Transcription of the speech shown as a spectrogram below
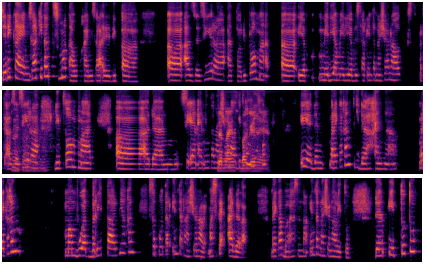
Jadi kayak misalnya kita semua tahu kayak misalnya ada di uh, uh, Al Jazeera atau Diplomat uh, ya media-media besar internasional seperti Al Jazeera, hmm, hmm, hmm. Diplomat uh, dan CNN internasional gitu kan, kan iya dan mereka kan tidak hanya mereka kan membuat beritanya kan seputar internasional ya. Maksudnya adalah mereka bahas tentang internasional itu. Dan itu tuh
